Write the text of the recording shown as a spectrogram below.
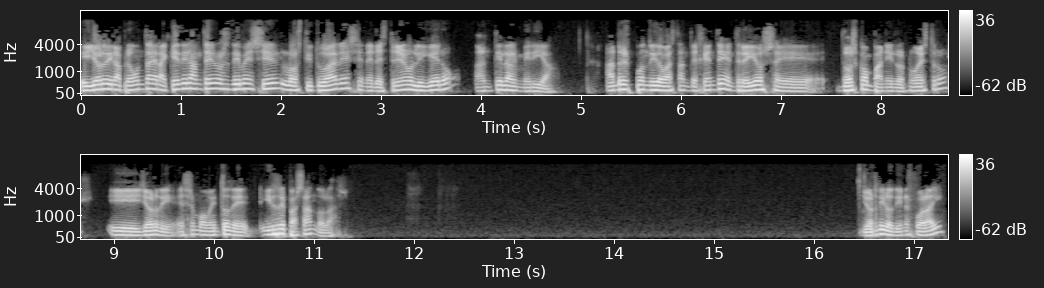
Y Jordi, la pregunta era: ¿qué delanteros deben ser los titulares en el estreno liguero ante la Almería? Han respondido bastante gente, entre ellos eh, dos compañeros nuestros. Y Jordi, es el momento de ir repasándolas. Jordi, ¿lo tienes por ahí?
